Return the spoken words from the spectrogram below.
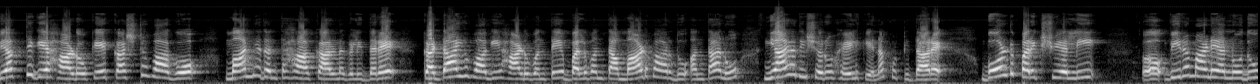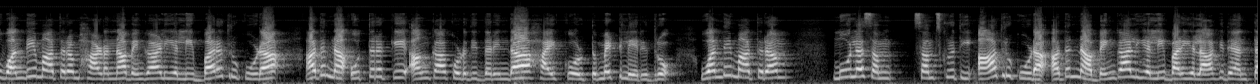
ವ್ಯಕ್ತಿಗೆ ಹಾಡೋಕೆ ಕಷ್ಟವಾಗೋ ಮಾನ್ಯದಂತಹ ಕಾರಣಗಳಿದ್ದರೆ ಕಡ್ಡಾಯವಾಗಿ ಹಾಡುವಂತೆ ಬಲವಂತ ಮಾಡಬಾರದು ಅಂತಾನು ನ್ಯಾಯಾಧೀಶರು ಹೇಳಿಕೆಯನ್ನ ಕೊಟ್ಟಿದ್ದಾರೆ. ಬೋರ್ಡ್ ಪರೀಕ್ಷೆಯಲ್ಲಿ ವೀರಮಾಣೆ ಅನ್ನೋದು ಒಂದೇ ಮಾತರಂ ಹಾಡನ್ನ ಬೆಂಗಾಳಿಯಲ್ಲಿ ಬರೆದ್ರೂ ಕೂಡ ಅದನ್ನ ಉತ್ತರಕ್ಕೆ ಅಂಕ ಕೊಡದಿದ್ದರಿಂದ ಹೈಕೋರ್ಟ್ ಮೆಟ್ಟಿಲೇರಿದ್ರು. ಒಂದೇ ಮಾತರಂ ಮೂಲ ಸಂಸ್ಕೃತಿ ಆದ್ರೂ ಕೂಡ ಅದನ್ನ ಬೆಂಗಾಲಿಯಲ್ಲಿ ಬರೆಯಲಾಗಿದೆ ಅಂತ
